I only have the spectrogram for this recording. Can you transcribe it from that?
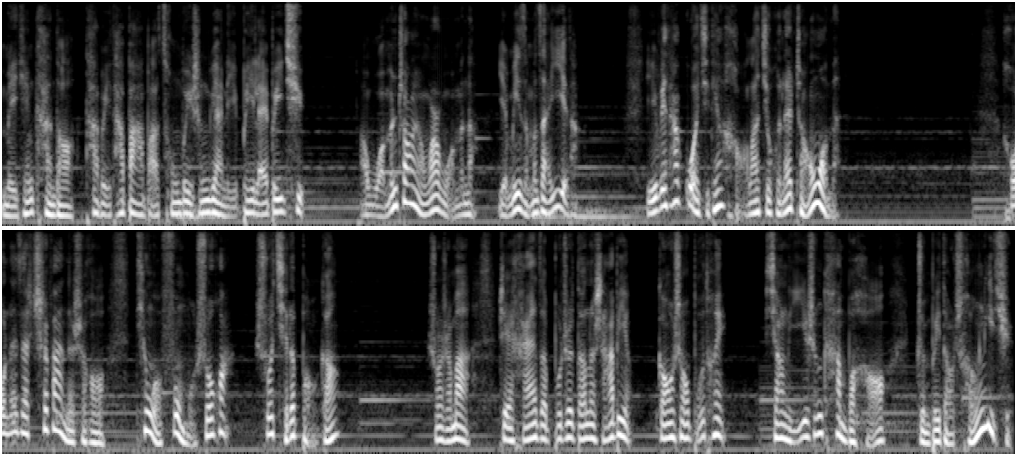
每天看到他被他爸爸从卫生院里背来背去，啊，我们照样玩我们的，也没怎么在意他，以为他过几天好了就会来找我们。后来在吃饭的时候，听我父母说话，说起了宝刚，说什么这孩子不知得了啥病，高烧不退，乡里医生看不好，准备到城里去。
